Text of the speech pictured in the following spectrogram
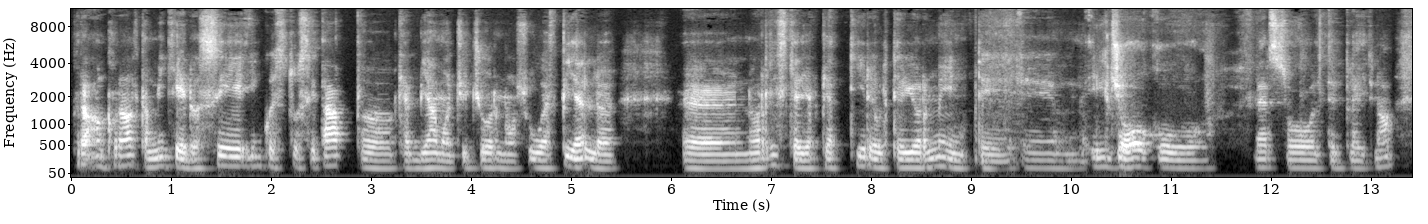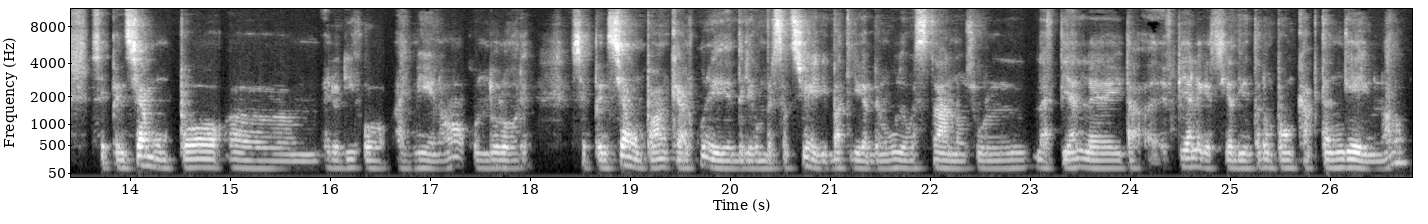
però ancora una volta mi chiedo se in questo setup che abbiamo oggigiorno su FPL eh, non rischia di appiattire ulteriormente eh, il gioco verso il template, no? Se pensiamo un po', ehm, e lo dico ahimè, no? Con dolore, se pensiamo un po' anche a alcune delle conversazioni, i dibattiti che abbiamo avuto quest'anno sull'FPL FPL che sia diventato un po' un captain game, no?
